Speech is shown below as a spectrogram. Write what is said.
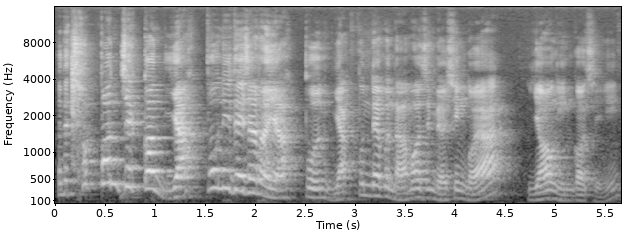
근데 첫 번째 건 약분이 되잖아 약분 약분 되면 나머지 몇인 거야? 0인 거지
